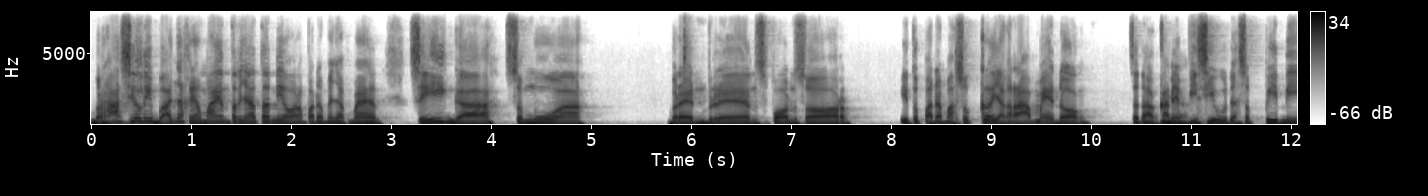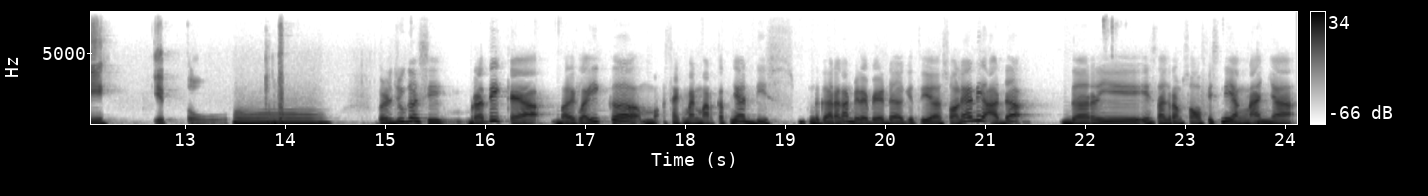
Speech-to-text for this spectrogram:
berhasil nih banyak yang main ternyata nih orang pada banyak main. Sehingga semua brand-brand sponsor itu pada masuk ke yang rame dong. Sedangkan Iya. yang PC udah sepi nih gitu. Oh, benar juga sih. Berarti kayak balik lagi ke segmen marketnya di negara kan beda-beda gitu ya. Soalnya ini ada dari Instagram Office nih yang nanya.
